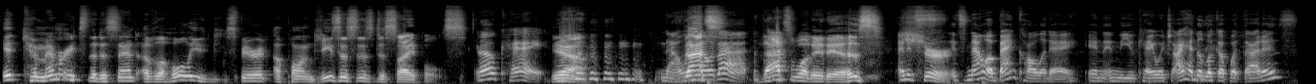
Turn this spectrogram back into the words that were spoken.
It commemorates the descent of the Holy Spirit upon Jesus' disciples. Okay. Yeah, Now we know that. That's what it is. And it's sure. it's now a bank holiday in, in the UK, which I had to look up what that is.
